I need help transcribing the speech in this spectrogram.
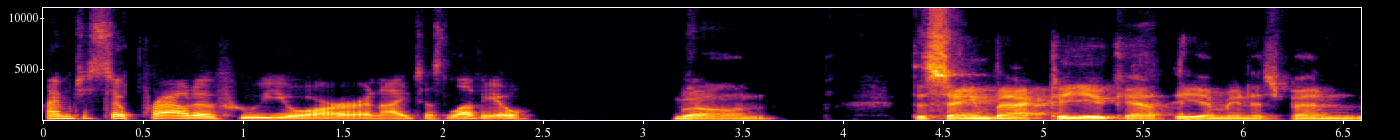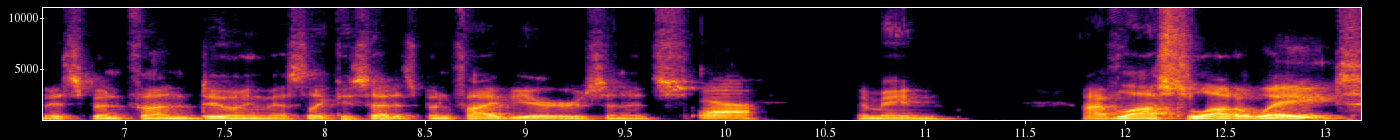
I'm just so proud of who you are and I just love you. Well, and the same back to you, Kathy. I mean, it's been it's been fun doing this. Like you said, it's been 5 years and it's Yeah. I mean, I've lost a lot of weight.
